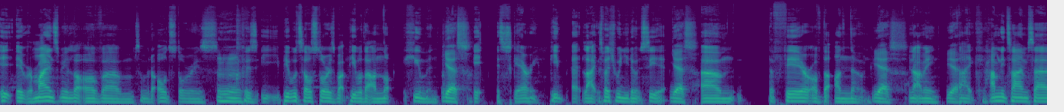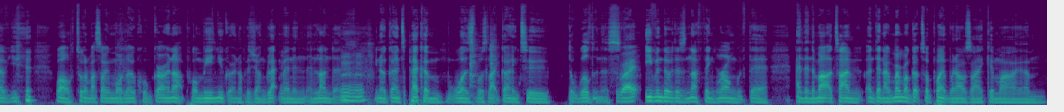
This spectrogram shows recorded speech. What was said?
it it reminds me a lot of um, some of the old stories because people tell stories about people that are not human. yes, It, it's scary, People like especially when you don't see it. yes, Um, the fear of the unknown. yes, You know what I mean? Yeah. Like, how many times have you, well, talking about something more local, growing up, or me and you growing up as young black men in, in London, hmm you know, going to Peckham was was like going to the wilderness, right, even though there's nothing wrong with there. And then the amount of time, and then I remember I got to a point when I was like in my um,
